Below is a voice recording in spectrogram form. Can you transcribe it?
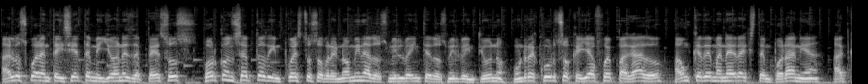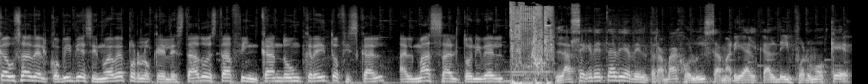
a los 47 millones de pesos por concepto de impuesto sobre nómina 2020-2021, un recurso que ya fue pagado, aunque de manera extemporánea, a causa del COVID-19, por lo que el Estado está fincando un crédito fiscal al más alto nivel. La secretaria del Trabajo, Luisa María Alcalde, informó que,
